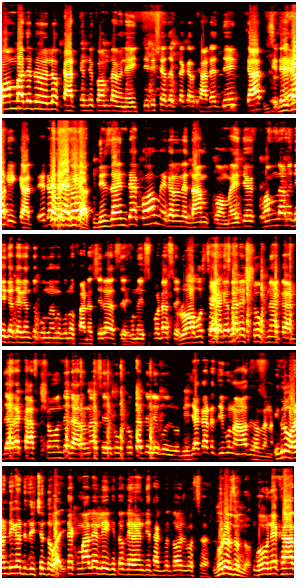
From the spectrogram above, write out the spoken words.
কম বাজেটের হইল কাঠ কিন্তু কম দামে নেই। তিরিশ হাজার টাকার খাটের যে কাঠ এটা? একই কাঠ এটা একই কাঠ? ডিজাইনটা কম এ কারণে দাম কম। এই যে কম দামে দেখে দেখেন তো কোনো না কোনো ফাটাচিরা আছে কোনো স্পট আছে। র রাখছেন। একেবারে শুকনা কাঠ যারা কাঠ সম্বন্ধে ধারণা আছে এরকম টোকা দিলে বুঝব ভিজা কাঠের জীবন আওয়াজ হবে না। এগুলো ওয়ারেন্টি গ্যারান্টি দিচ্ছেন তো ভাই? প্রত্যেক মালে লিখিত গ্যারান্টি থাকবে দশ বছর। গুণের জন্য। গৌনে খাক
